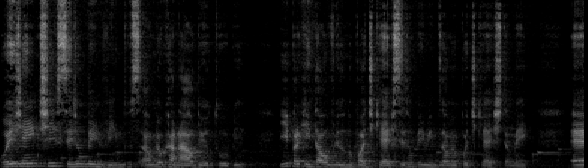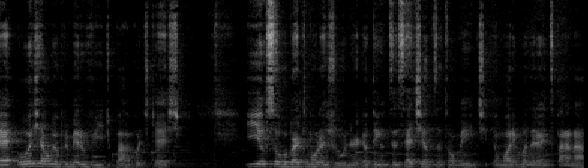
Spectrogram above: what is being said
Oi, gente, sejam bem-vindos ao meu canal do YouTube. E para quem está ouvindo no podcast, sejam bem-vindos ao meu podcast também. É, hoje é o meu primeiro vídeo barra podcast. E eu sou Roberto Moura Júnior, eu tenho 17 anos atualmente, eu moro em Bandeirantes, Paraná.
